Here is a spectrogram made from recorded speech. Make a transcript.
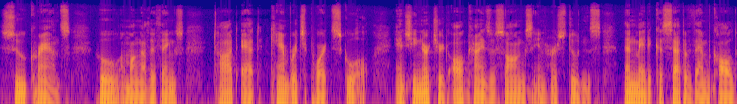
Sue Krantz, who, among other things, taught at Cambridgeport School, and she nurtured all kinds of songs in her students, then made a cassette of them called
